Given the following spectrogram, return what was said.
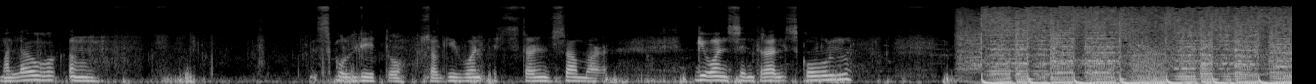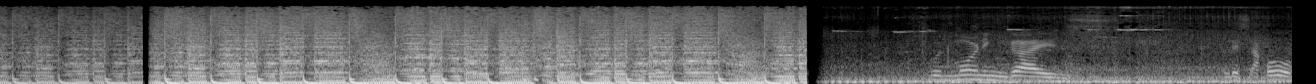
malawak ang school dito sa Giwan Eastern Summer Giwan Central School. Good morning guys. Alis ako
